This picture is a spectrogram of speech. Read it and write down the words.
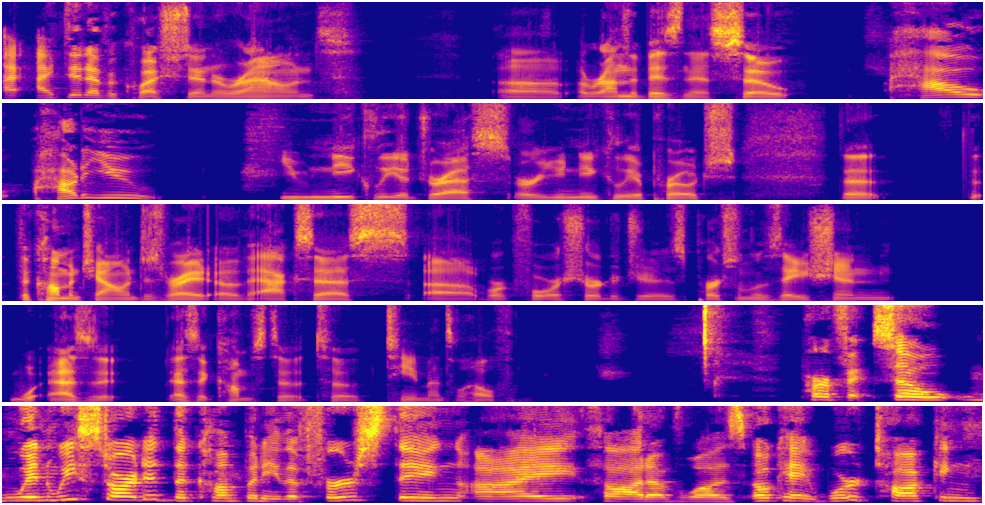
I, I, did have a question around uh, around the business. So, how how do you uniquely address or uniquely approach the the, the common challenges, right, of access, uh, workforce shortages, personalization, as it as it comes to to teen mental health? Perfect. So when we started the company, the first thing I thought of was okay, we're talking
